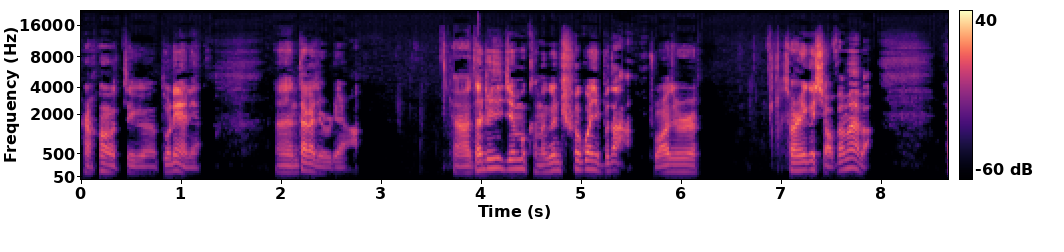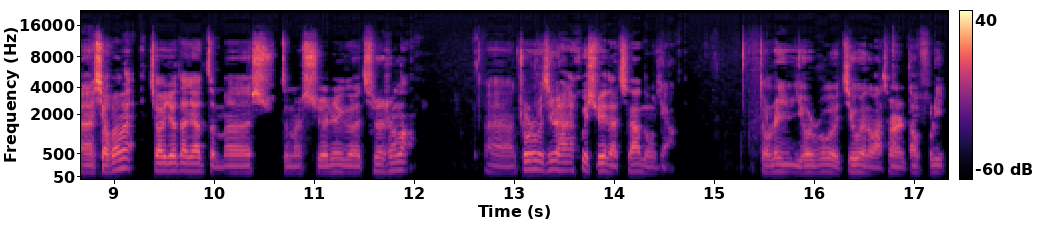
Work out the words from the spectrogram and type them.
然后这个多练一练。嗯，大概就是这样啊。啊，但这期节目可能跟车关系不大，主要就是算是一个小贩卖吧。呃，小番外教一教大家怎么怎么学这个汽车声浪。嗯，周师傅其实还会学一点其他东西啊。总之，以后如果有机会的话，算是当福利，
